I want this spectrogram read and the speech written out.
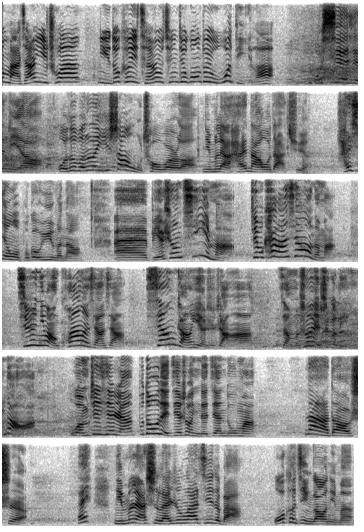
这马甲一穿，你都可以潜入清洁工队伍卧底了。我谢谢你啊，我都闻了一上午臭味了，你们俩还拿我打趣，还嫌我不够郁闷呢。哎，别生气嘛，这不开玩笑的嘛。其实你往宽了想想，乡长也是长啊，怎么说也是个领导啊。我们这些人不都得接受你的监督吗？那倒是。哎，你们俩是来扔垃圾的吧？我可警告你们，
